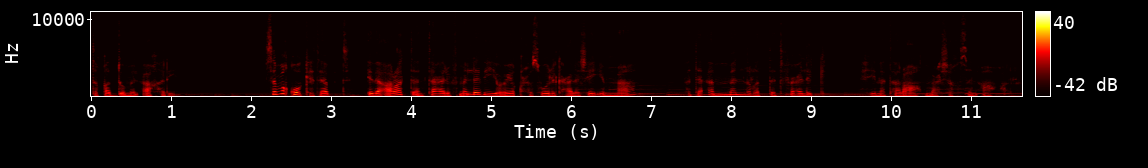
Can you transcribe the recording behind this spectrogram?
تقدم الآخرين. سبق وكتبت إذا أردت أن تعرف ما الذي يعيق حصولك على شيء ما فتأمل ردة فعلك حين تراه مع شخص آخر.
